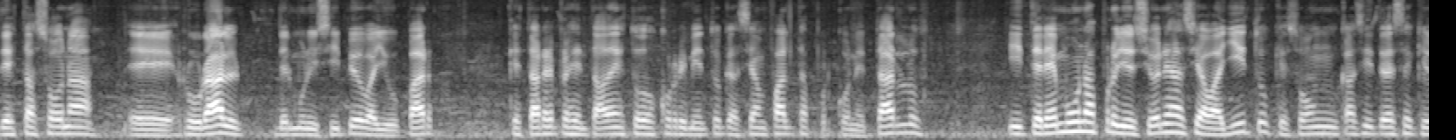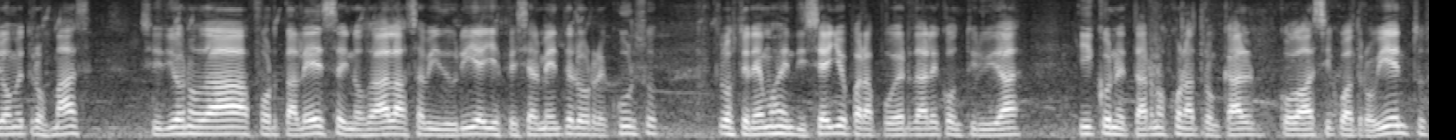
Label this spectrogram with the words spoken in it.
de esta zona eh, rural del municipio de Valledupar, que está representada en estos dos corrimientos que hacían falta por conectarlos y tenemos unas proyecciones hacia Vallito que son casi 13 kilómetros más. Si Dios nos da fortaleza y nos da la sabiduría y especialmente los recursos, los tenemos en diseño para poder darle continuidad y conectarnos con la troncal Codazzi Cuatro Vientos.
